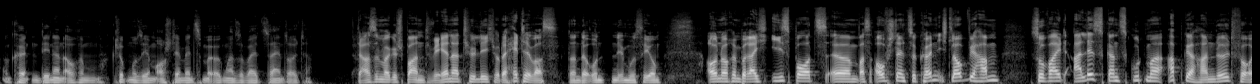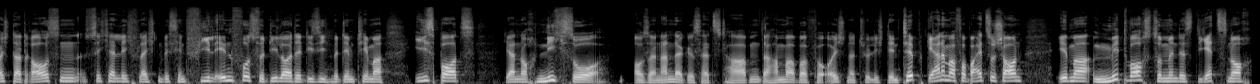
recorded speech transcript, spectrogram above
und könnten den dann auch im Clubmuseum ausstellen, wenn es mal irgendwann soweit sein sollte. Da sind wir gespannt, wer natürlich oder hätte was dann da unten im Museum auch noch im Bereich E-Sports ähm, was aufstellen zu können. Ich glaube, wir haben soweit alles ganz gut mal abgehandelt. Für euch da draußen sicherlich vielleicht ein bisschen viel Infos für die Leute, die sich mit dem Thema E-Sports ja noch nicht so auseinandergesetzt haben. Da haben wir aber für euch natürlich den Tipp, gerne mal vorbeizuschauen. Immer mittwochs, zumindest jetzt noch,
